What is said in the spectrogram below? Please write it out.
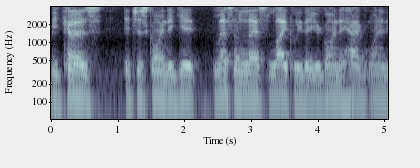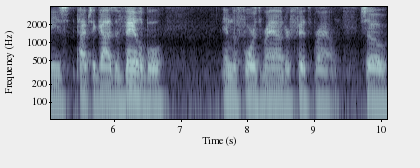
because it's just going to get less and less likely that you're going to have one of these types of guys available in the fourth round or fifth round. So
